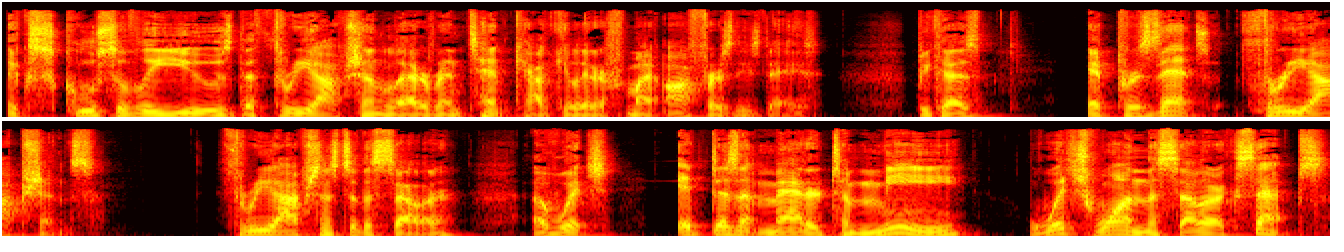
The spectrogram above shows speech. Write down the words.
exclusively use the three option letter of intent calculator for my offers these days because it presents three options, three options to the seller of which it doesn't matter to me which one the seller accepts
